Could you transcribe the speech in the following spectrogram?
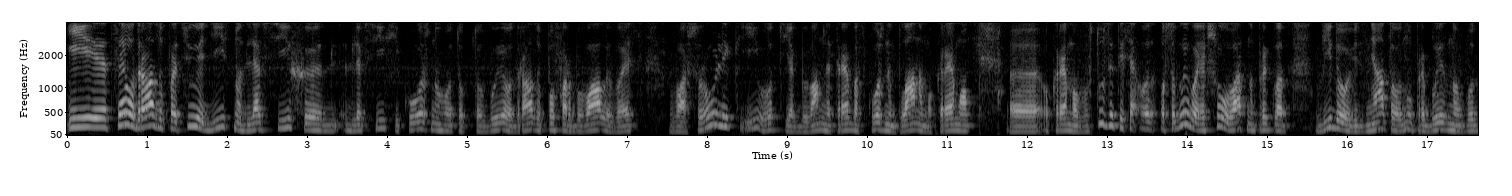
І це одразу працює дійсно для всіх, е, для всіх і кожного. Тобто ви одразу пофарбували весь ваш ролик, і от якби вам не треба з кожним планом окремо, е, окремо вовтузитися. Особливо, якщо у вас, наприклад, відео відзнято ну, приблизно в, од...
